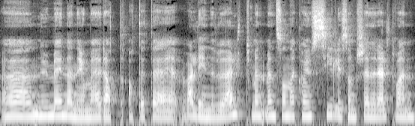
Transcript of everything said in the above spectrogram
Eh, Nå mener en jo mer at, at dette er veldig individuelt, men, men sånn, jeg kan jo si litt sånn generelt var en,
